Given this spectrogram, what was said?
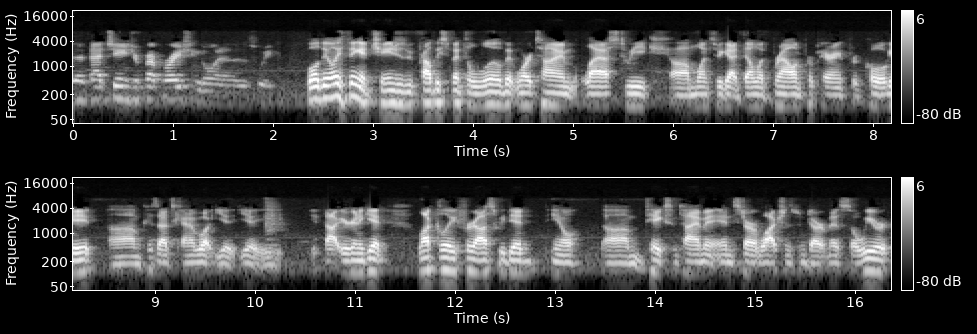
that, that changed your preparation going into this week. Well, the only thing it changes, we probably spent a little bit more time last week um, once we got done with Brown preparing for Colgate, because um, that's kind of what you, you, you thought you were going to get. Luckily for us, we did, you know, um, take some time and start watching some Dartmouth. So we were,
